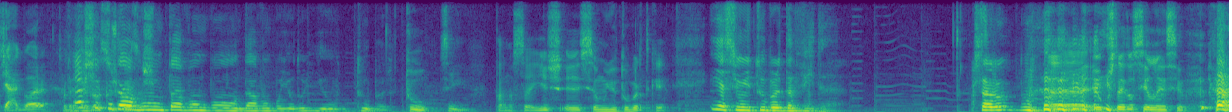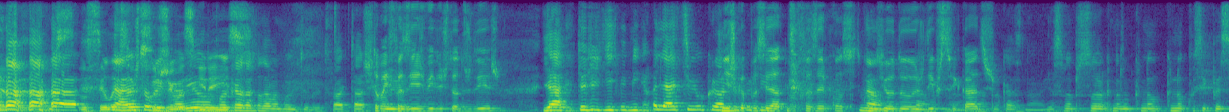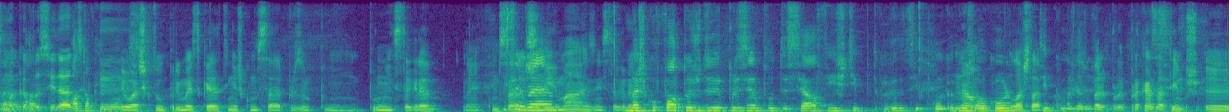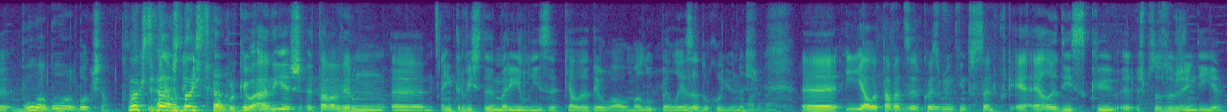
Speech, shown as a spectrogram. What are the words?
Já agora. Acho que dava um, dava um bom, dava um bom you- youtuber. Tu, Sim. pá, não sei, ias, ias ser um youtuber de quê? E assim um youtuber da vida. Gostaram? Eh, eu gostei do silêncio. Eh, o, o silêncio não, eu estou surgiu a seguir Eu, a por isso. acaso, acho que não dava muito youtuber. De facto, acho Também que... fazias vídeos todos os dias? Já, todos os dias para mim. Olha, sou eu que Tinhas capacidade de fazer con- conteúdos diversificados? Não, por acaso não. Eu sou uma pessoa que não, que não, que não consigo pensar. Uma capacidade que-. Eu acho que tu primeiro se calhar tinhas que começar, por exemplo, por um, por um Instagram, né? começar a Instagram, gerir mais o Instagram. Mas com fotos de, por exemplo, de selfies, tipo, de, tipo com a cor, lá está. tipo como as gajas. Por, por, por acaso há tempos, eh, boa, boa, boa questão. Boa questão, boa aqui. questão. Porque eu há dias estava a ver um, eh, a entrevista da Maria Elisa que ela deu ao Maluco Beleza, do Rui Unas, eh, e ela estava a dizer coisas muito interessantes, porque ela disse que as pessoas hoje em dia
